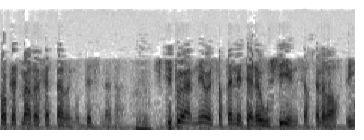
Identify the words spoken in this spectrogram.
complètement refaite par un autre dessinateur. Ce qui peut amener un certain intérêt aussi et une certaine rareté.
